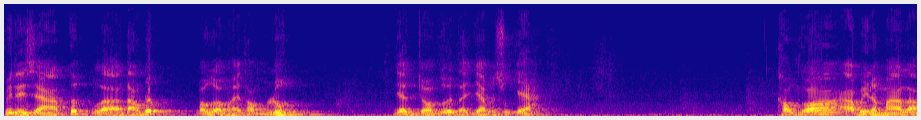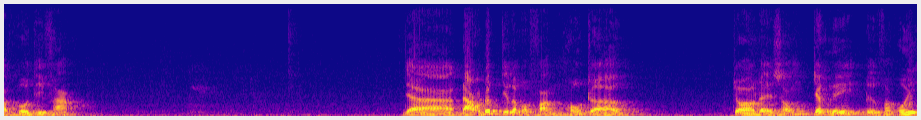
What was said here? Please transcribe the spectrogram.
Vidya tức là đạo đức, bao gồm hệ thống luật dành cho người tại gia và xuất gia. Không có Abhidhamma là vô thị pháp. Và đạo đức chỉ là một phần hỗ trợ cho đời sống chân lý được phát huy.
